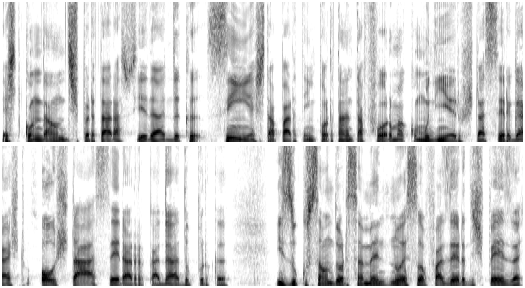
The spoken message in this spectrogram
este condão, despertar a sociedade de que sim, esta parte é importante, a forma como o dinheiro está a ser gasto ou está a ser arrecadado, porque execução do orçamento não é só fazer despesas,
